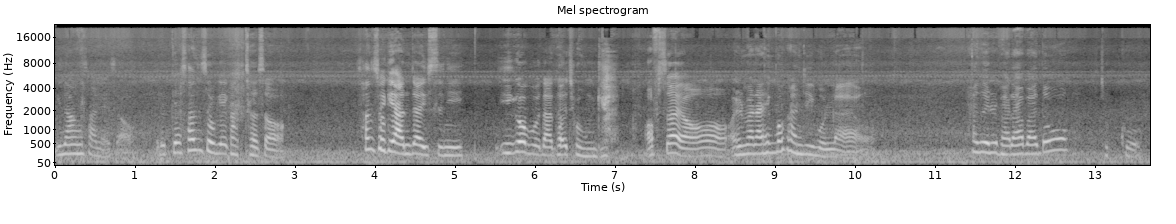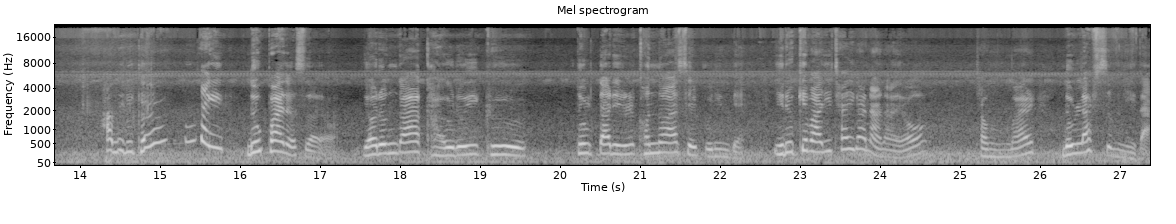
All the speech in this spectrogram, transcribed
인왕산에서 이렇게 산속에 갇혀서 산속에 앉아 있으니 이거보다 더 좋은 게 없어요. 얼마나 행복한지 몰라요. 하늘을 바라봐도 좋고 하늘이 굉장히 높아졌어요. 여름과 가을의 그 돌다리를 건너왔을 뿐인데 이렇게 많이 차이가 나나요? 정말 놀랍습니다.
